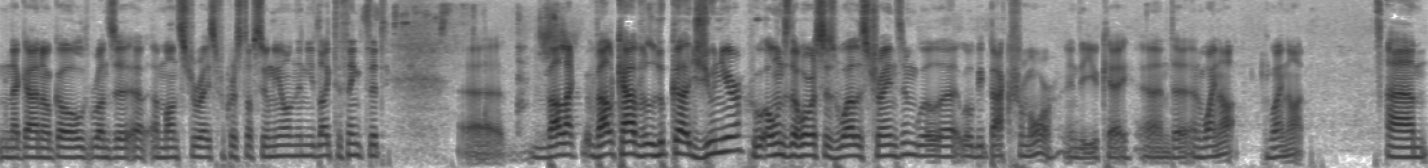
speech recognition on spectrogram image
Nagano Gold runs a, a monster race for Christophe Soumillon, and you'd like to think that uh, Václav Luka Jr., who owns the horse as well as trains him, will uh, will be back for more in the UK, and uh, and why not? Why not? Um,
